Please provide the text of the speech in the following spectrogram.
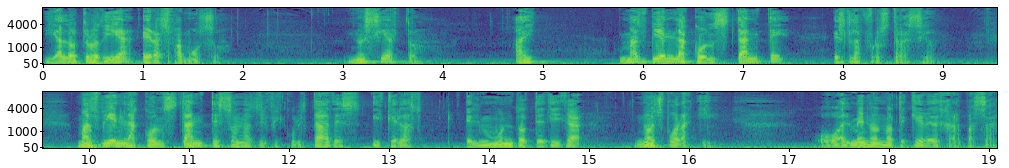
y al otro día eras famoso. No es cierto. Hay más bien la constante es la frustración. Más bien la constante son las dificultades y que las, el mundo te diga no es por aquí o al menos no te quiere dejar pasar.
